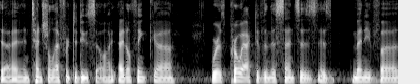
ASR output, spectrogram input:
uh, an intentional effort to do so. I, I don't think uh, we're as proactive in this sense as, as many of uh,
